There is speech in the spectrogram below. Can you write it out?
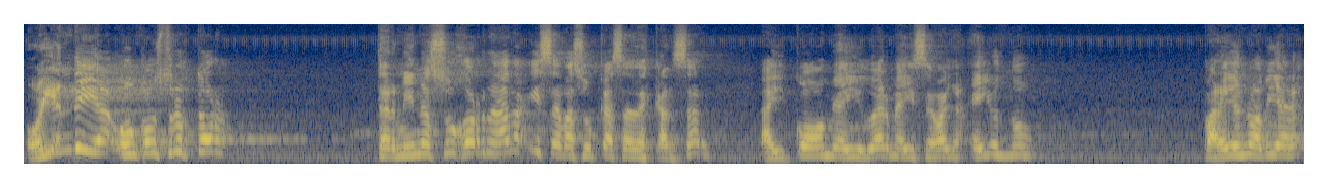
Hoy en día un constructor termina su jornada y se va a su casa a descansar. Ahí come, ahí duerme, ahí se vaya. Ellos no. Para ellos no había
